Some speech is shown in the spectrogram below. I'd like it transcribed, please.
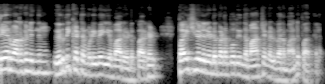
தேர்வாளர்கள் இன்னும் இறுதிக்கட்ட முடிவை எவ்வாறு எடுப்பார்கள்? பயிற்சிகளில் ஈடுபடும் போது இந்த மாற்றங்கள் வருமா என்று பார்க்கலாம்.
